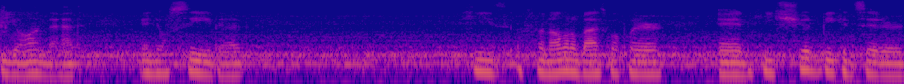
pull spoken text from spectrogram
beyond that, and you'll see that he's a phenomenal basketball player, and he should be considered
